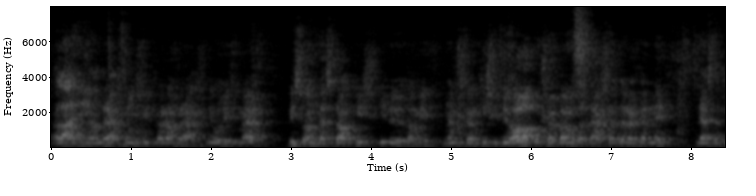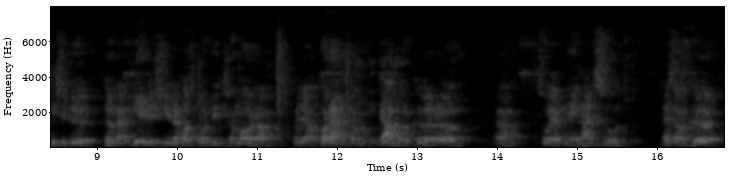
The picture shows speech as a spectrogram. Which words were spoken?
a Lányi András, mind Sifer András jól ismert, viszont ezt a kis időt, amit nem is olyan kis idő, alaposabb bemutatásra törekednék, de ezt a kis időt többek kérésére hadd fordítsam arra, hogy a Karácsony Gábor körről szóljak néhány szót. Ez a kör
